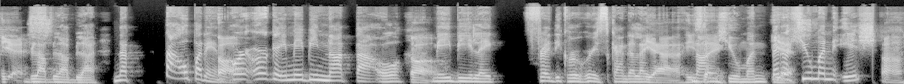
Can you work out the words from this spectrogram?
yes. blah, blah, blah. Na tao pa rin. Oh. Or, or okay, maybe not tao. Oh, Maybe like Freddy Krueger is kind of like yeah, he's non-human. pero yes. human-ish. uh,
